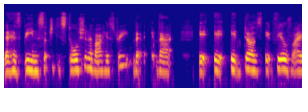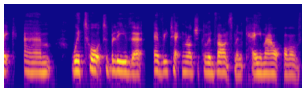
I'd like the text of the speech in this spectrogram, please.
there has been such a distortion of our history that that it it, it does it feels like um we're taught to believe that every technological advancement came out of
